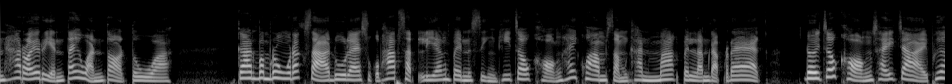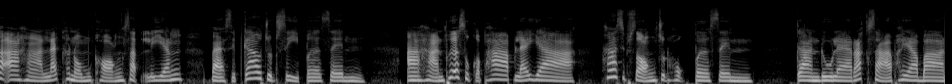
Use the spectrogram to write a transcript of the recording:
8,500 เหรียญไต้หวันต่อตัว การบำรุงรักษาดูแลสุขภาพสัตว์เลี้ยงเป็นสิ่งที่เจ้าของให้ความสำคัญมากเป็นลำดับแรก โดยเจ้าของใช้จ่ายเพื่ออาหารและขนมของสัตว์เลี้ยง 89.4%อาหารเพื่อสุขภาพและยา 52.6% การดูแลรักษาพยาบาล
